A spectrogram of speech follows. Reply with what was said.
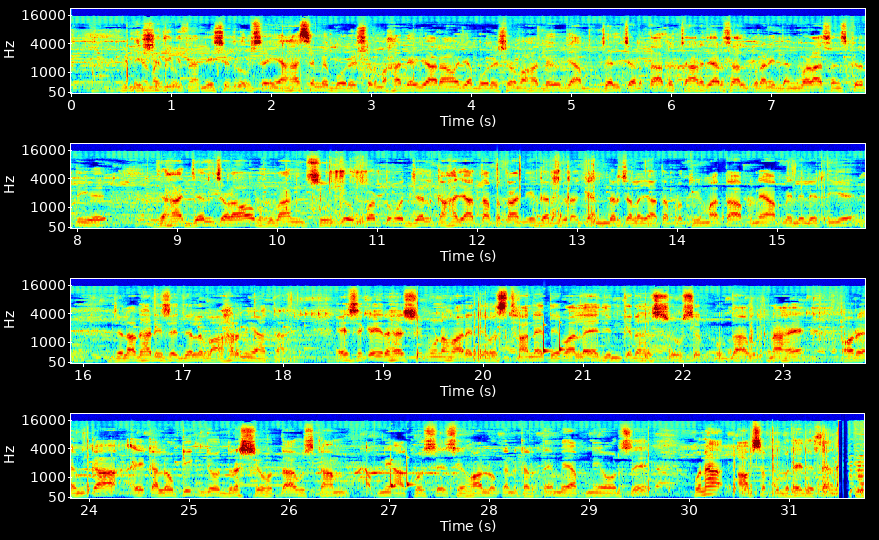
निश्चित रूप से निश्चित रूप से यहाँ से मैं बोरेश्वर महादेव जा रहा हूँ। जहाँ बोरेश्वर महादेव जहाँ जल चढ़ता तो चार हज़ार साल पुरानी दंगवाड़ा संस्कृति है। जहाँ जल चढ़ाओ भगवान शिव के ऊपर तो वो जल कहाँ जाता पता नहीं। गर्भगृह के अंदर चला जाता। पृथ्वी माता अपने आप में ले लेती है। जलाधारी से जल बाहर नहीं आता है। ऐसे कई रहस्यपूर्ण हमारे देवस्थान है, देवालय जिनके रहस्यों से पुर्दा उठना है और इनका एक अलौकिक जो दृश्य होता है, उसका हम अपनी आँखों से सिंहावलोकन करते हैं। मैं अपनी ओर से पुनः आप सबको बधाई देता हूँ।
